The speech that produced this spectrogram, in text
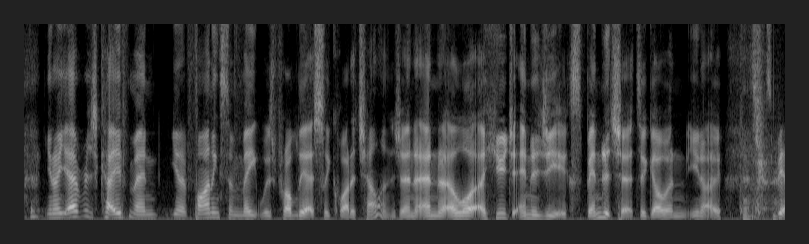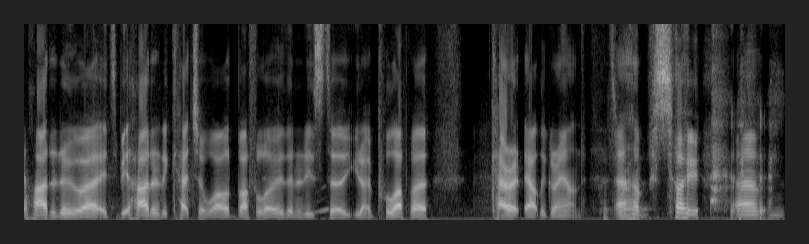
you know, your average caveman, you know, finding some meat was probably actually quite a challenge and, and a lot, a huge energy expenditure to go and, you know, That's it's a bit harder to, uh, it's a bit harder to catch a wild buffalo than it is to, you know, pull up a carrot out the ground. That's right. Um, so, um,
